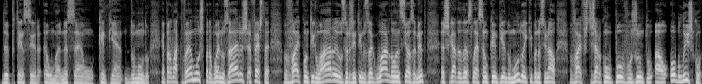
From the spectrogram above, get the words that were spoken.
de pertencer a uma nação campeã do mundo. É para lá que vamos, para Buenos Aires. A festa vai continuar. Os argentinos aguardam ansiosamente a chegada da seleção campeã do mundo. A equipa nacional vai festejar com o povo junto ao obelisco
